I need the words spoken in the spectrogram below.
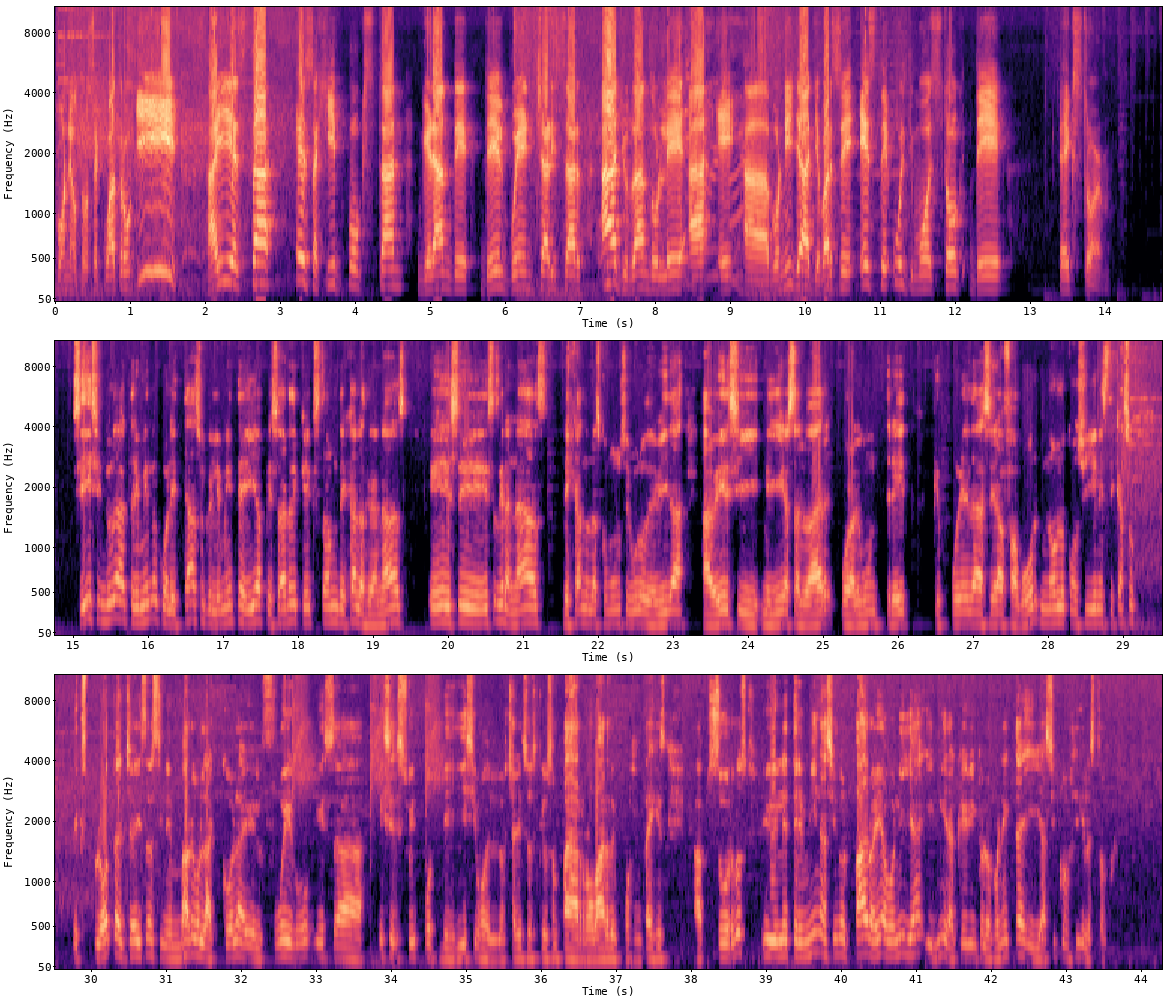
Pone otro C4 y ahí está esa hitbox tan grande del buen Charizard ayudándole a, eh, a Bonilla a llevarse este último stock de X-Storm. Sí, sin duda, tremendo coletazo que le mete ahí a pesar de que X-Storm deja las granadas, esas granadas dejándolas como un seguro de vida, a ver si me llega a salvar por algún trade que pueda hacer a favor. No lo consigue en este caso. Explota el Charizard, sin embargo, la cola del fuego, esa, ese sweet pot bellísimo de los Charizards que usan para robar de porcentajes absurdos, y le termina haciendo el paro ahí a Bonilla. Y mira qué bien que lo conecta, y así consigue el stock.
